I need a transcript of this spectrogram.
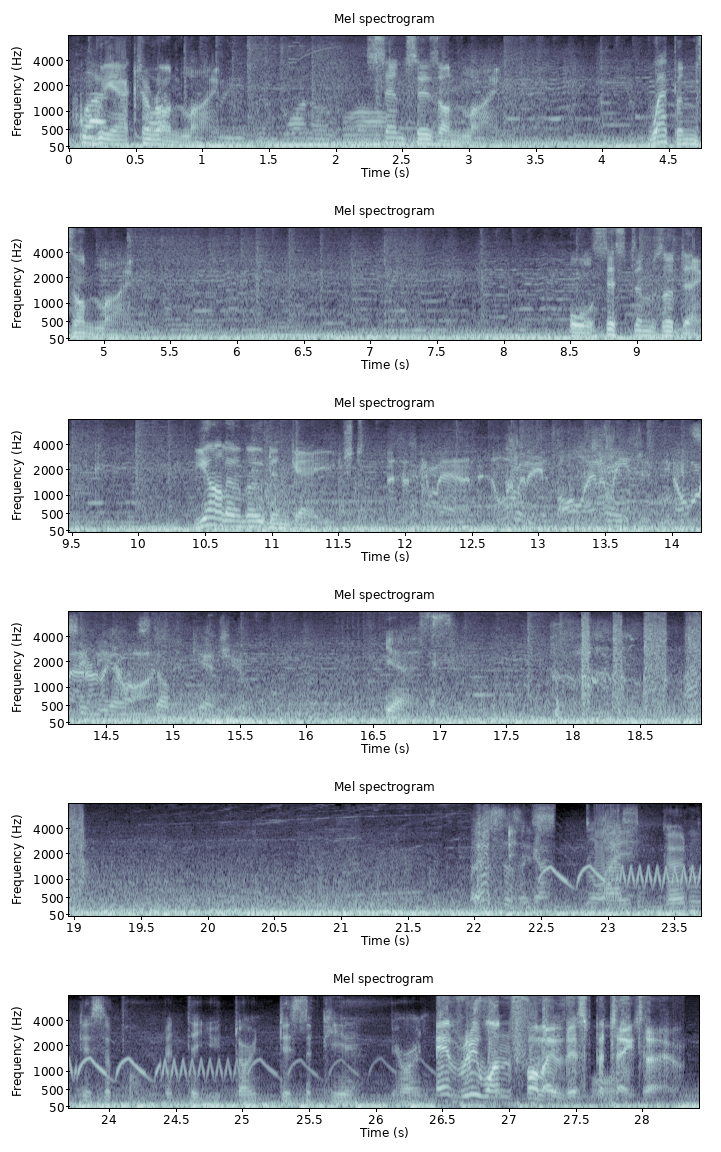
glad. Reactor online. three and one overall. Sensors online. Weapons online. All systems are dank. Yalo mode engaged. This is command. Eliminate all enemies, no matter the Simio cost. stealth catch you. Yes. This is a It's good my eternal disappointment that you don't disappear your own. Everyone follow this anymore. potato.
